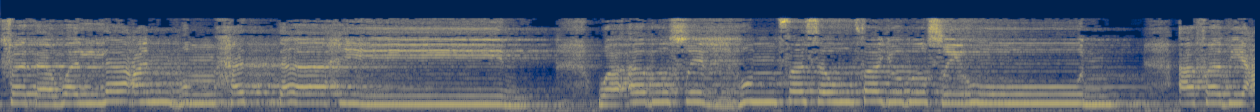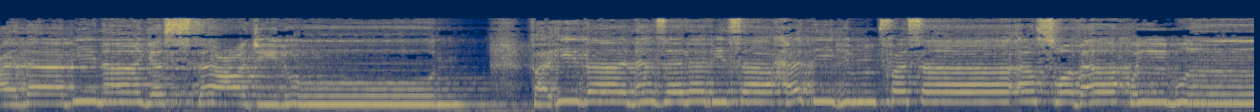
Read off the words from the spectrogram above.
فتول عنهم حتى حين. وأبصرهم فسوف يبصرون. أفبعذابنا يستعجلون. فإذا نزل بساحتهم فساء صباح المنذرين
